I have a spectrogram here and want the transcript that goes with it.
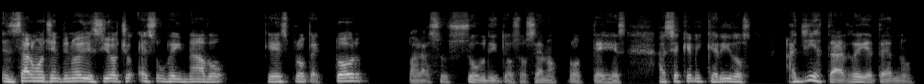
En Salmo 89, 18 es un reinado que es protector para sus súbditos, o sea, nos proteges. Así que, mis queridos, allí está el Rey Eterno,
